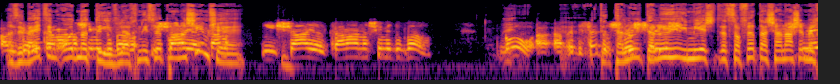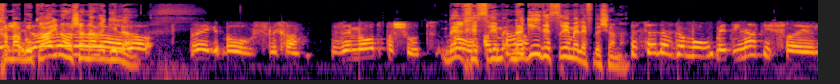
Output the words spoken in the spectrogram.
כ- אז זה על בעצם עוד נתיב מדובר? להכניס לפה על אנשים ש... ישי, על כמה אנשים מדובר? בואו, אה, אה, בסדר, שני תלוי, שליש- תלוי אם יש, אתה סופר את השנה של שני מלחמה באוקראינה לא, או לא, שנה לא, רגילה. לא. רגע, בואו, סליחה. זה מאוד פשוט. בערך בואו, 20, על כמה- נגיד 20 אלף בשנה. בסדר גמור. מדינת ישראל,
